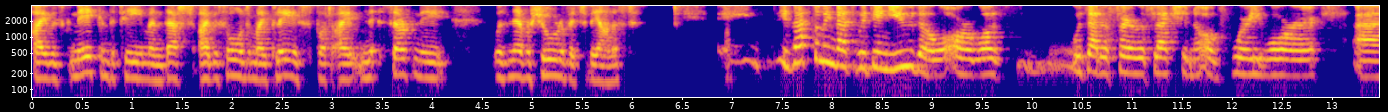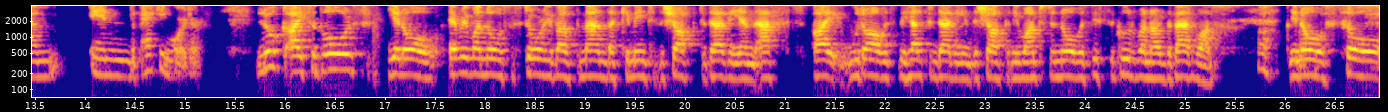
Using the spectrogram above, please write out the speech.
I was making the team and that I was holding my place, but I certainly was never sure of it, to be honest. Is that something that's within you, though, or was was that a fair reflection of where you were um, in the pecking order? Look, I suppose, you know, everyone knows the story about the man that came into the shop to daddy and asked, I would always be helping daddy in the shop and he wanted to know, was this the good one or the bad one? Oh, you know, so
